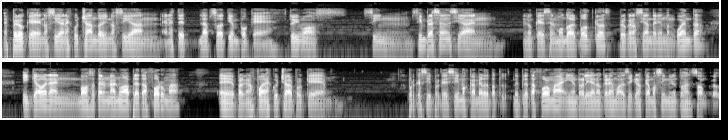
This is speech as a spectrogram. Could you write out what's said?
espero que nos sigan escuchando y nos sigan en este lapso de tiempo que estuvimos sin, sin presencia en, lo que es el mundo del podcast. Espero que nos sigan teniendo en cuenta y que ahora vamos a estar en una nueva plataforma eh, para que nos puedan escuchar porque porque sí, porque decidimos cambiar de, plataforma y en realidad no queremos decir que nos quedamos 5 minutos en SoundCloud.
